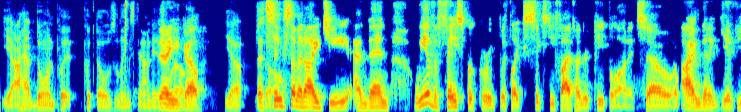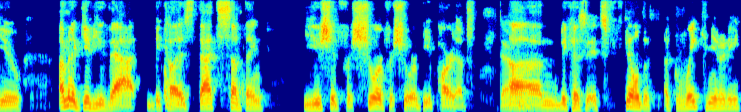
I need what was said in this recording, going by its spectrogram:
Yeah, I have Dawn put put those links down there. There you go. Yep. That's so- Sync Summit IG, and then we have a Facebook group with like sixty five hundred people on it. So Okay. I'm gonna give you, I'm gonna give you that because that's something you should for sure, for sure be a part of. Um, because it's filled with a great community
